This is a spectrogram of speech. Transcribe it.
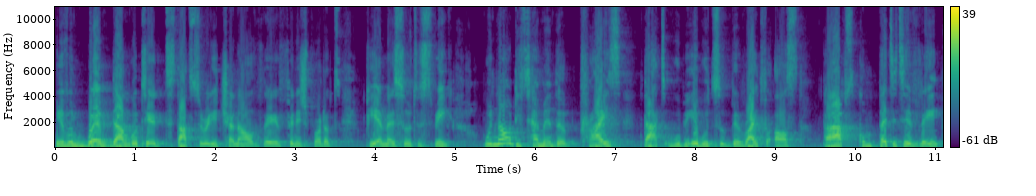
even when Dangote starts to really out the finished product, PMS, so to speak, will now determine the price that will be able to be right for us perhaps competitively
